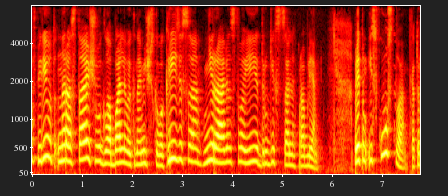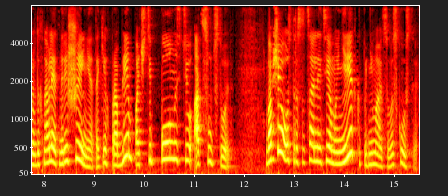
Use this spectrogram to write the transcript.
Живем в период нарастающего глобального экономического кризиса, неравенства и других социальных проблем. При этом искусство, которое вдохновляет на решение таких проблем, почти полностью отсутствует. Вообще остросоциальные темы нередко поднимаются в искусстве,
